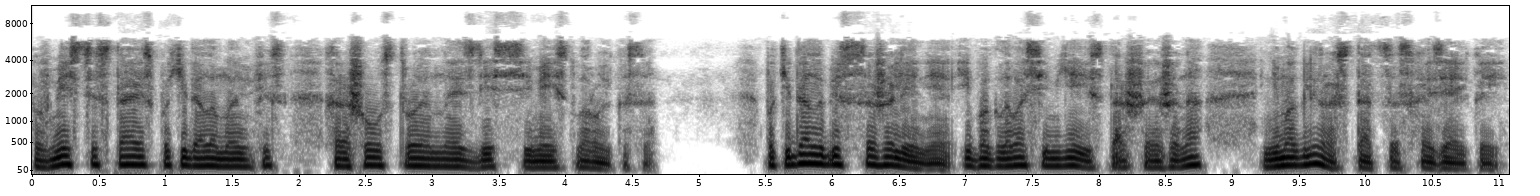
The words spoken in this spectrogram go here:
Вместе с Таис покидала Мемфис, хорошо устроенное здесь семейство Ройкоса. Покидала без сожаления, ибо глава семьи и старшая жена не могли расстаться с хозяйкой,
